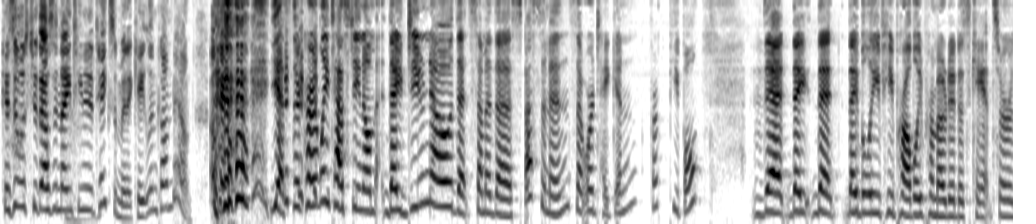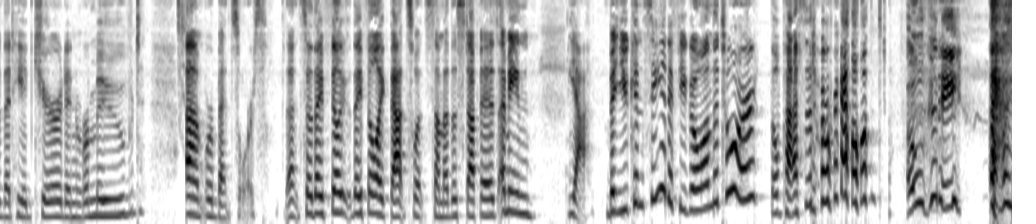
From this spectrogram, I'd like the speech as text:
Because it was 2019 and it takes a minute. Caitlin, calm down. Okay, yes, they're currently testing them. They do know that some of the specimens that were taken from people that they that they believe he probably promoted as cancer that he had cured and removed um, were bed sores. Uh, so they feel they feel like that's what some of the stuff is. I mean, yeah, but you can see it if you go on the tour. They'll pass it around. oh goody. I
